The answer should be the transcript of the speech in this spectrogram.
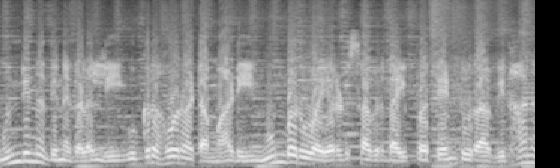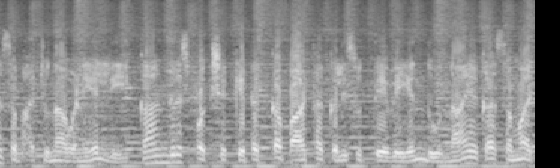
ಮುಂದಿನ ದಿನಗಳಲ್ಲಿ ಉಗ್ರ ಹೋರಾಟ ಮಾಡಿ ಮುಂಬರುವ ಎರಡು ಸಾವಿರದ ಇಪ್ಪತ್ತೆಂಟರ ವಿಧಾನಸಭಾ ಚುನಾವಣೆಯಲ್ಲಿ ಕಾಂಗ್ರೆಸ್ ಪಕ್ಷಕ್ಕೆ ತಕ್ಕ ಪಾಠ ಕಲಿಸುತ್ತೇವೆ ಎಂದು ನಾಯಕ ಸಮಾಜ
